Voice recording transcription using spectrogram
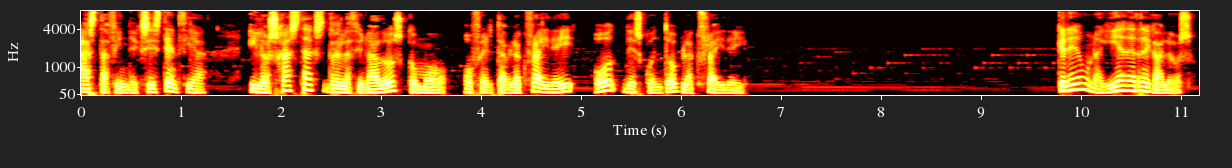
hasta fin de existencia y los hashtags relacionados como oferta Black Friday o descuento Black Friday. Crea una guía de regalos.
